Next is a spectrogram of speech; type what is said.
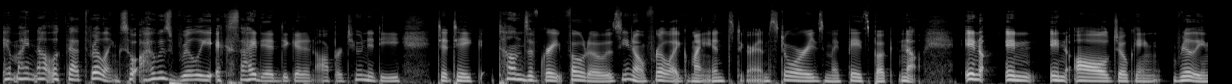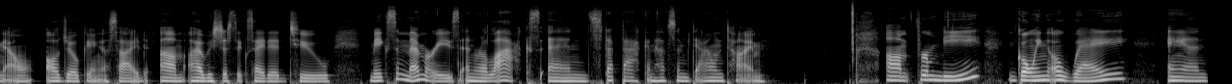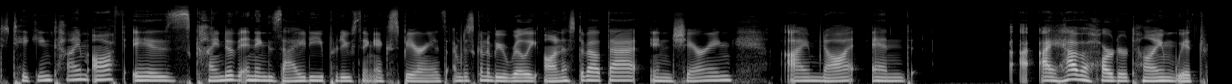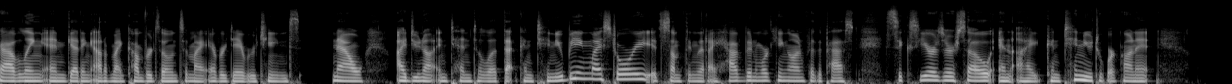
it might not look that thrilling. So I was really excited to get an opportunity to take tons of great photos, you know, for like my Instagram stories, my Facebook. No. In in in all joking, really now, all joking aside, um, I was just excited to make some memories and relax and step back and have some downtime. Um, for me, going away and taking time off is kind of an anxiety producing experience. I'm just going to be really honest about that in sharing. I'm not, and I have a harder time with traveling and getting out of my comfort zones and my everyday routines. Now, I do not intend to let that continue being my story. It's something that I have been working on for the past six years or so, and I continue to work on it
